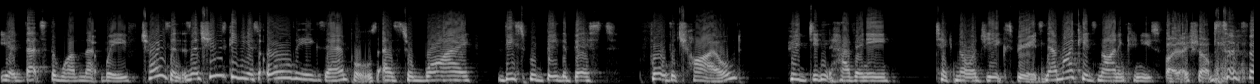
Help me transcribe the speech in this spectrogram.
you know that's the one that we've chosen. And she was giving us all the examples as to why this would be the best for the child who didn't have any technology experience. Now, my kid's nine and can use Photoshop, so for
